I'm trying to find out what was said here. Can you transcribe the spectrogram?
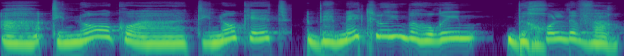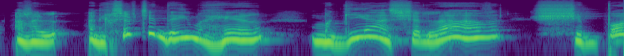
התינוק או התינוקת באמת תלויים בהורים בכל דבר. אבל אני חושבת שדי מהר מגיע השלב שבו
